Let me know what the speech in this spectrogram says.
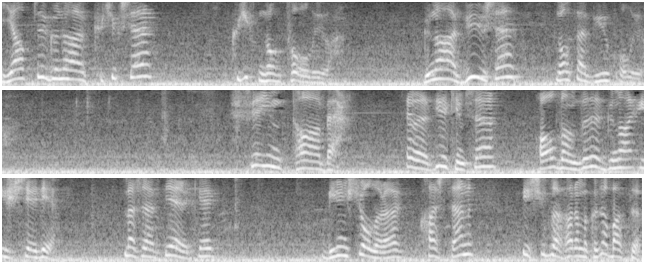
Yaptığı günah küçükse küçük nokta oluyor. Günah büyükse nokta büyük oluyor. Fein tabe Evet bir kimse aldandı, günah işledi. Mesela bir erkek bilinçli olarak kasten bir şıplak haramı kıza baktı.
